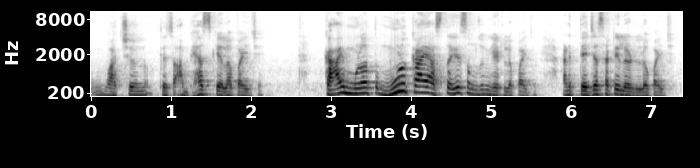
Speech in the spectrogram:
वाचन त्याचा अभ्यास केला पाहिजे. काय मुळात मूळ काय असतं हे समजून घेतलं पाहिजे. आणि त्याच्यासाठी लढलं पाहिजे.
